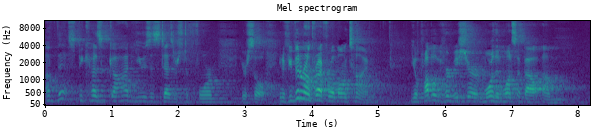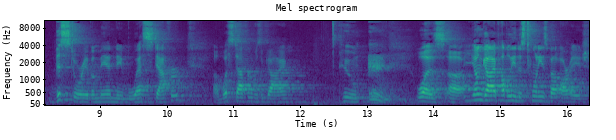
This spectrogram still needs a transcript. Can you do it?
of this, because God uses deserts to form your soul. You know, if you've been around Thrive for a long time, you'll probably heard me share more than once about um, this story of a man named Wess Stafford. Um, Wess Stafford was a guy who was a young guy, probably in his 20s, about our age.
